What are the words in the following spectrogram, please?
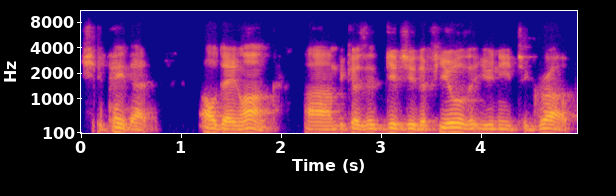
she paid that all day long, um, because it gives you the fuel that you need to grow.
